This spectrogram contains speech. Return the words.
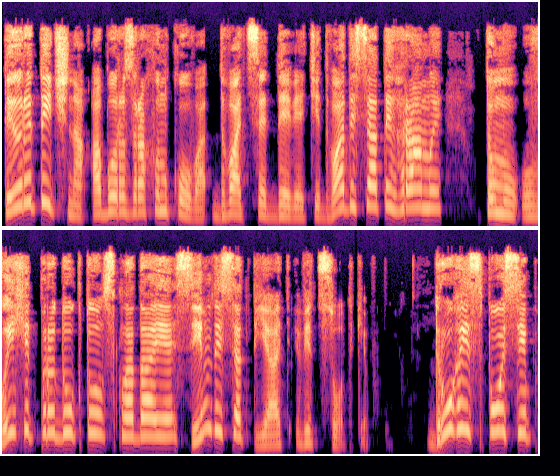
теоретична або розрахункова 29,2 грами, тому вихід продукту складає 75%. Другий спосіб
